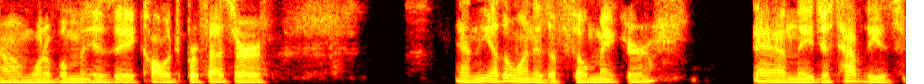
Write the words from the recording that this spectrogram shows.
Um, one of them is a college professor, and the other one is a filmmaker. And they just have these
